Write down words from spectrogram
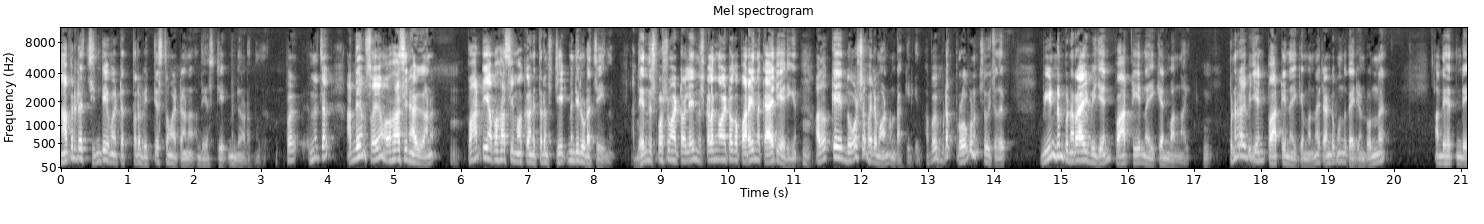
അവരുടെ ചിന്തയുമായിട്ട് എത്ര വ്യത്യസ്തമായിട്ടാണ് അദ്ദേഹം സ്റ്റേറ്റ്മെന്റ് നടത്തുന്നത്. ഇപ്പോൾ എന്ന് വെച്ചാൽ അദ്ദേഹം സ്വയം അവഹാസ്യനാകുകയാണ്. പാർട്ടി അപഹാസ്യമാക്കുകയാണ് ഇത്തരം സ്റ്റേറ്റ്മെന്റിലൂടെ ചെയ്യുന്നത്. അദ്ദേഹം നിഷ്പക്ഷമായിട്ടോ അല്ലെങ്കിൽ നിഷ്കളങ്കമായിട്ടോ ഒക്കെ പറയുന്ന കാര്യമായിരിക്കും. അതൊക്കെ ദോഷഫലമാണ് ഉണ്ടാക്കിയിരിക്കുന്നത്. അപ്പോൾ ഇവിടെ പ്രോബ്ലം ചോദിച്ചത് വീണ്ടും പിണറായി വിജയൻ പാർട്ടിയെ നയിക്കാൻ വന്നാൽ. പിണറായി വിജയൻ പാർട്ടിയെ നയിക്കാൻ വന്നാൽ രണ്ട് മൂന്ന് കാര്യമുണ്ട്. ഒന്ന് അദ്ദേഹത്തിന്റെ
